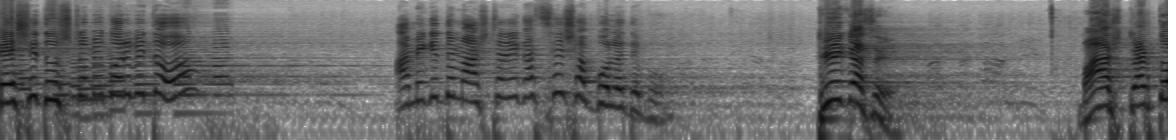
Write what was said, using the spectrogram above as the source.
বেশি দুষ্টুমি করবি তো? আমি কিন্তু মাস্টারের কাছে সব বলে দেব। ঠিক আছে। মাস্টার তো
